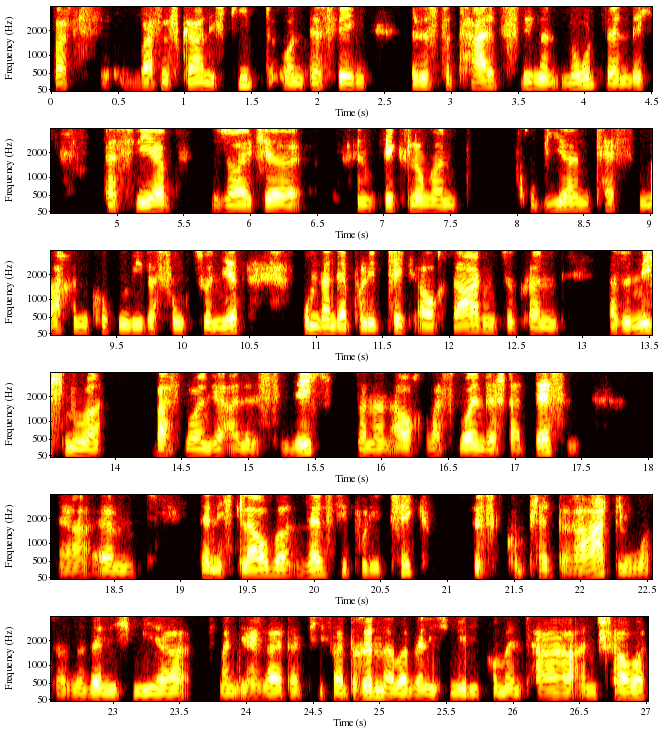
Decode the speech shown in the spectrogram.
was, was es gar nicht gibt. Und deswegen ist es total zwingend notwendig, dass wir solche Entwicklungen probieren, testen, machen, gucken, wie das funktioniert, um dann der Politik auch sagen zu können, also nicht nur, was wollen wir alles nicht, sondern auch, was wollen wir stattdessen. Ja, ähm, denn ich glaube, selbst die Politik ist komplett ratlos. Also wenn ich mir, ich meine, ihr seid da tiefer drin, aber wenn ich mir die Kommentare anschaue,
